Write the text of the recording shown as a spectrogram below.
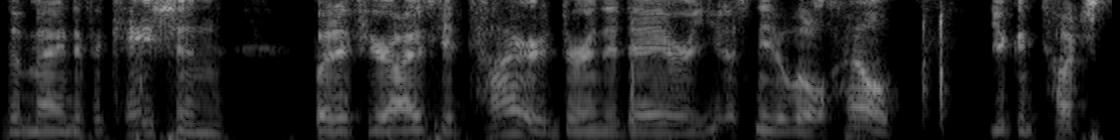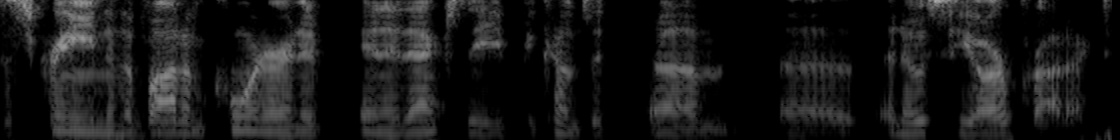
the magnification, but if your eyes get tired during the day or you just need a little help, you can touch the screen in the bottom corner and it and it actually becomes a um, uh, an OCR product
